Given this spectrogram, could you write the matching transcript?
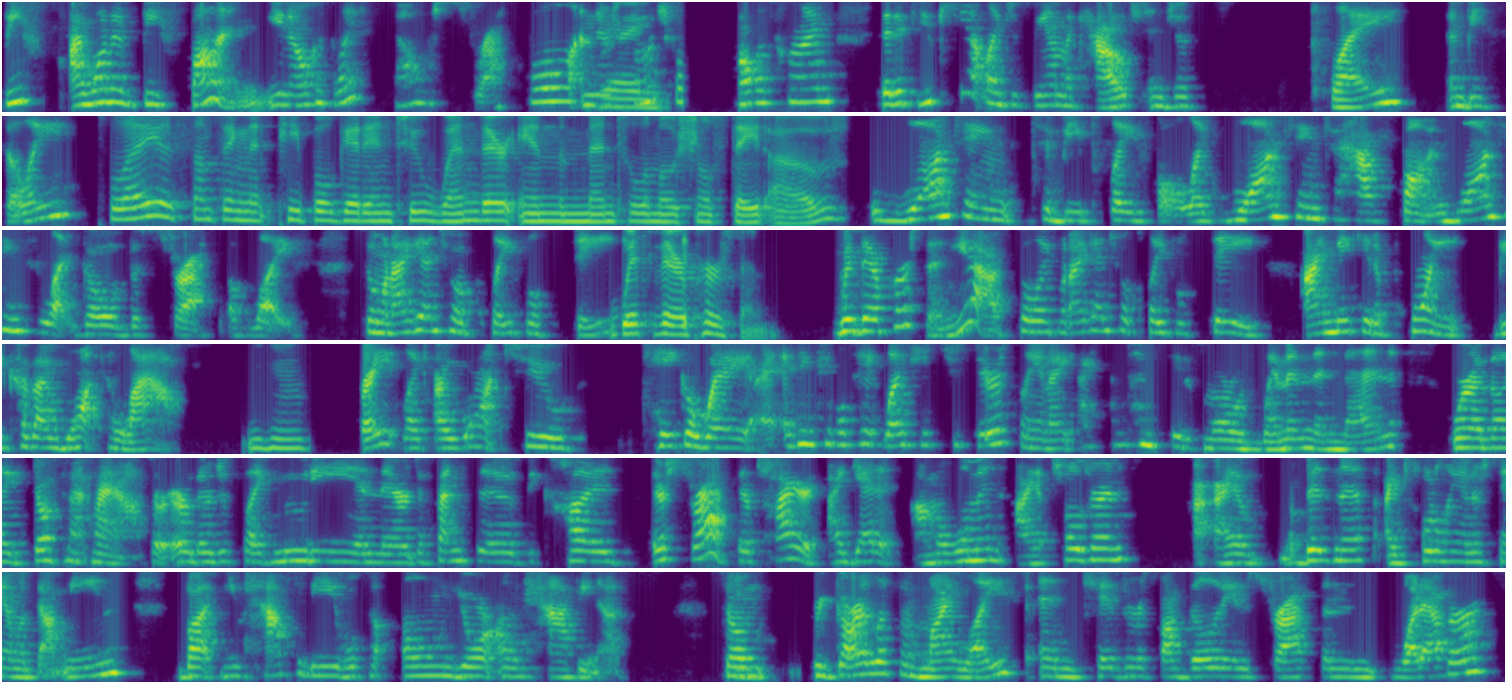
be, I want to be fun, you know, because life's so stressful and there's right. so much going on all the time that if you can't like just be on the couch and just play and be silly. Play is something that people get into when they're in the mental emotional state of wanting to be playful, like wanting to have fun, wanting to let go of the stress of life. So when I get into a playful state with their person, with their person, yeah. So like when I get into a playful state, I make it a point because I want to laugh. Mm-hmm. Right? Like I want to take away I, think people take life just too seriously and I, I sometimes see this more with women than men where they're like don't smack my ass or, or they're just like moody and they're defensive because they're stressed they're tired i get it i'm a woman i have children I have a business. I totally understand what that means, but you have to be able to own your own happiness. So, regardless of my life and kids and responsibility and stress and whatever,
